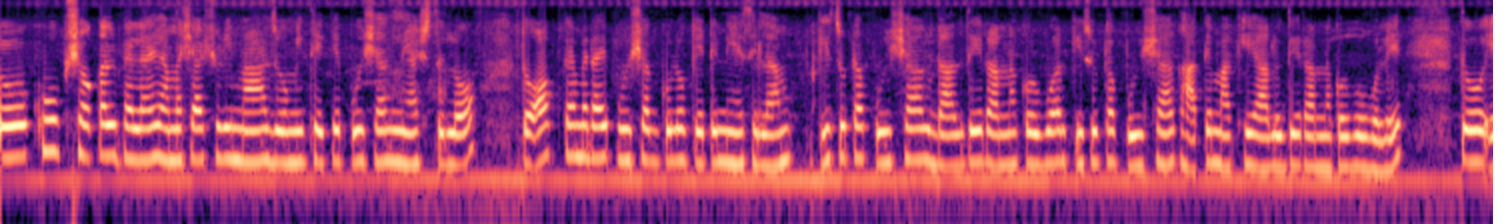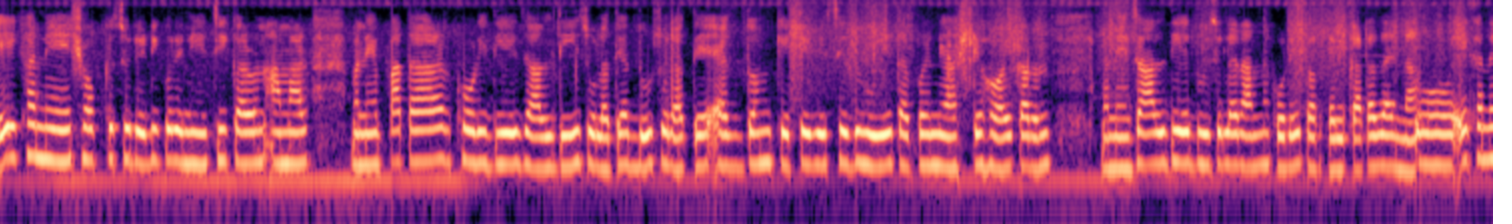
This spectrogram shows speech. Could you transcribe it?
তো খুব সকালবেলায় আমার শাশুড়ি মা জমি থেকে পুঁই শাক নিয়ে আসছিল। তো অফ ক্যামেরায় পুঁই শাকগুলো কেটে নিয়েছিলাম। কিছুটা পুঁই শাক ডাল দিয়ে রান্না করব আর কিছুটা পুঁই শাক হাতে মাখিয়ে আলু দিয়ে রান্না করব বলে। তো এইখানে সব কিছু রেডি করে নিয়েছি কারণ আমার মানে পাতার খড়ি দিয়ে জাল দিয়ে চোলাতে আর দু চোলাতে একদম কেটে বেছে ধুয়ে তারপরে নিয়ে আসতে হয় কারণ মানে জাল দিয়ে দুই চুলা রান্না করে তরকারি কাটা যায় না। তো এখানে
